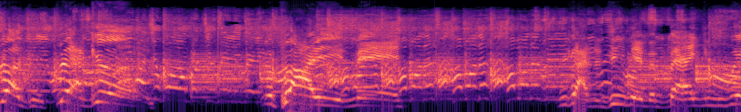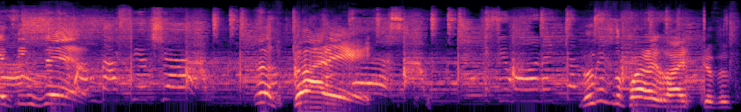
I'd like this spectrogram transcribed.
Doug's back good! The party, man! We got the team member back and we went things out! Party! This is the part I like because it's.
